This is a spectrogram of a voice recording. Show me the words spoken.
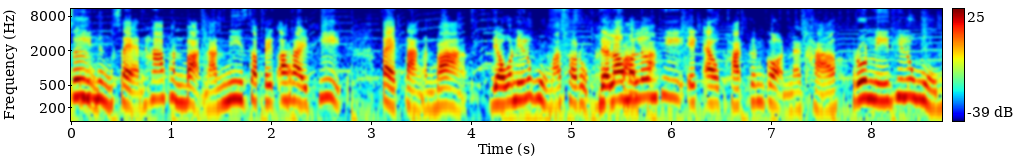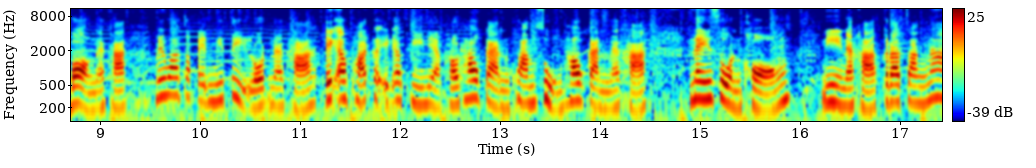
ซึ่ง 1,500,000บาทนั้นมีสเปคอะไรที่ แตกต่างกันบ้าง เดี๋ยววันนี้ลูกหมูมาสรุปเดี๋ยวเรามาเริ่มที่ XL Plus กันก่อนนะคะ รุ่นนี้ที่ลูกหมูบอกนะคะ ไม่ว่าจะเป็นมิติรถนะคะ XL Plus กับ XLT เนี่ยเขาเท่ากันความสูงเท่ากันนะคะ ในส่วนของนี่นะคะ กระจังหน้า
